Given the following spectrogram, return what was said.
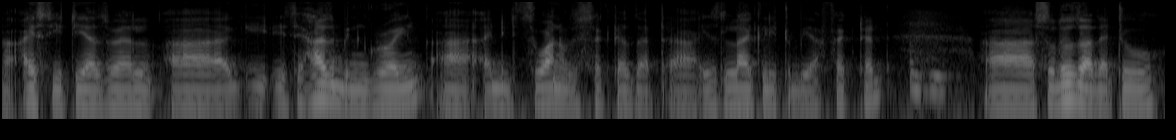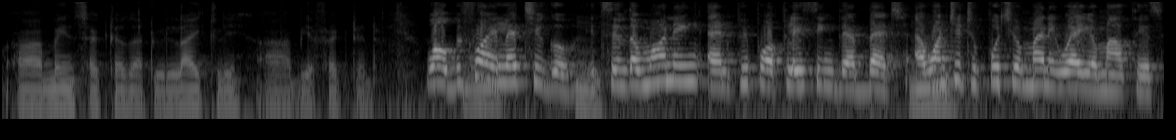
Uh, ICT as well. Uh, it, it has been growing uh, and it's one of the sectors that uh, is likely to be affected. Uh, so those are the two uh, main sectors that will likely uh, be affected. Well, before I let you go, it's in the morning and people are placing their bet. I want you to put your money where your mouth is.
